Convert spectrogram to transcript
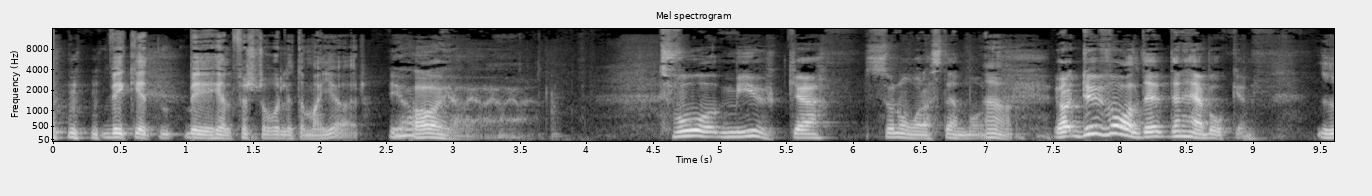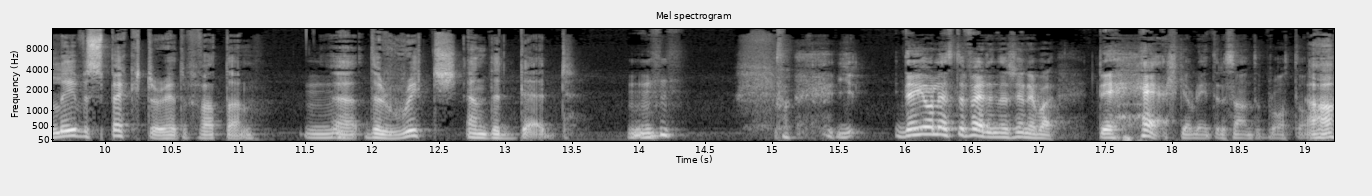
Vilket är helt förståeligt om man gör. Ja, ja, ja, ja. Två mjuka, sonora stämmor. Ja. Ja, du valde den här boken. Liv Spector heter författaren. Eh, the Rich and the Dead. När jag läste färdigt den kände jag bara, det här ska bli intressant att prata om.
